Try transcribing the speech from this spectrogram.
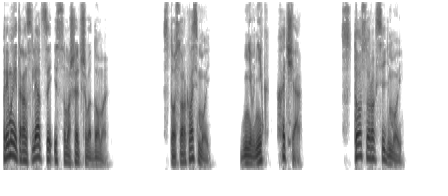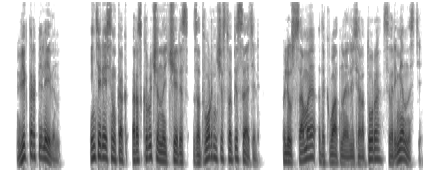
Прямые трансляции из сумасшедшего дома. 148. Дневник Хача. 147. Виктор Пелевин. Интересен как раскрученный через затворничество писатель, плюс самая адекватная литература современности.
